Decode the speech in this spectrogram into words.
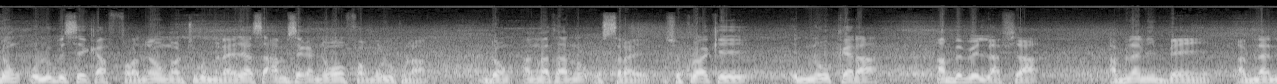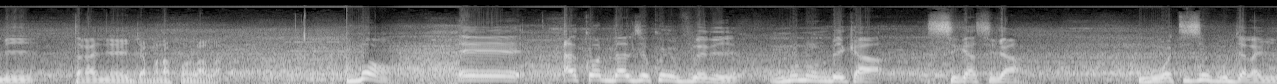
donc olu bɛ se ka fara ɲɔgɔn kan cogo min na yaasa an bɛ se ka ɲɔgɔn faamu olu kunna donc an ka taa n'o sira ye je crois que n'o kɛra an bɛɛ bɛ lafiya a bɛna ni bɛn ye a bɛna ni tagaɲɛ ye jamana kɔnɔla la bon ee accord d'alger ko in filɛ de ye minnu bɛ ka sigasiga mɔgɔ tɛ se k'u jalaki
